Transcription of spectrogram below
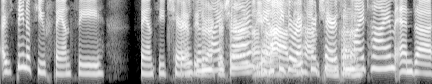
I've seen a few fancy fancy chairs Fancy in my director chairs? time. You fancy have- director chairs in my time. And uh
